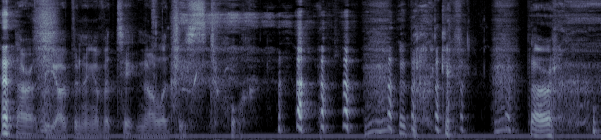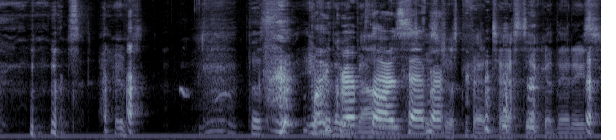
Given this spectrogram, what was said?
they're at the opening of a technology store. They're- this, By everything Grab about it Thar's is, hammer. is just fantastic, and then he's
